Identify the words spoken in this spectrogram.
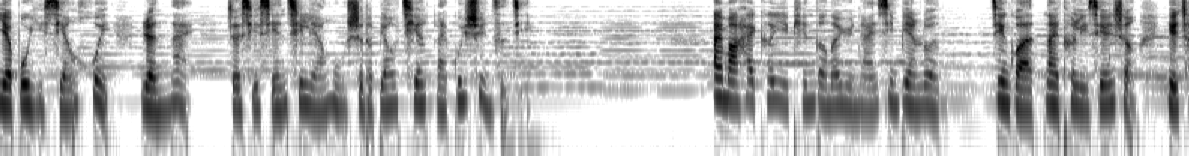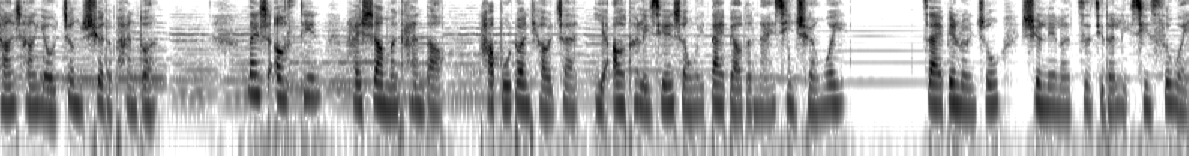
也不以贤惠、忍耐这些贤妻良母式的标签来规训自己。艾玛还可以平等地与男性辩论，尽管奈特里先生也常常有正确的判断，但是奥斯汀还是让我们看到他不断挑战以奥特里先生为代表的男性权威，在辩论中训练了自己的理性思维。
